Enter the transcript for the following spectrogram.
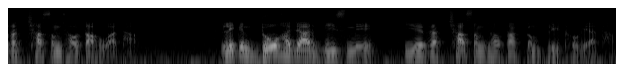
रक्षा समझौता हुआ था। लेकिन 2020 में यह रक्षा समझौता कंप्लीट हो गया था।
